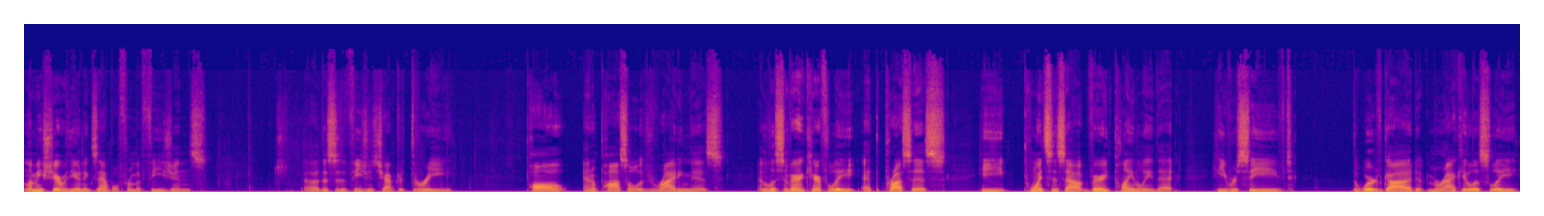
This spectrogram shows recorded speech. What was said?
let me share with you an example from Ephesians. Uh, this is Ephesians chapter 3. Paul, an apostle, is writing this. And listen very carefully at the process. He points this out very plainly that he received the Word of God miraculously,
